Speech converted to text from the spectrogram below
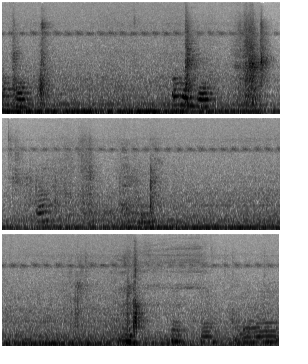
Apa? Apa, Bu? Hah? Enggak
